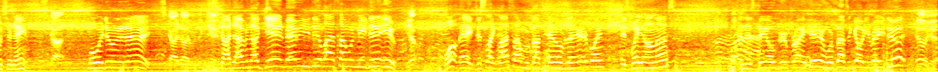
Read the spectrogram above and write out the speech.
What's your name? Scott. What are we doing today? Skydiving again. Skydiving again, baby. You did it last time with me, didn't you? Yep. Well, hey, just like last time, we're about to head over to that airplane. It's waiting on us. And this big old group right here, and we're about to go. You ready to do it? Hell yeah.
